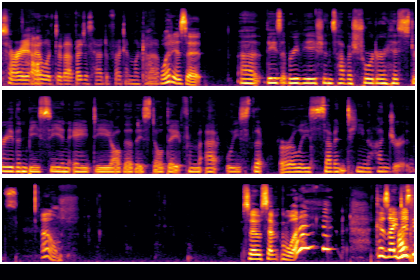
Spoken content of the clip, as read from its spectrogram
Sorry, I looked it up. I just had to fucking look it up. What is it? Uh, these abbreviations have a shorter history than BC and AD, although they still date from at least the early 1700s. Oh. So seven what? Because I was did gonna-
